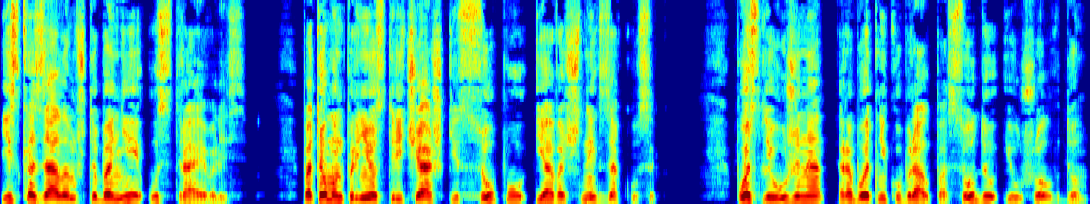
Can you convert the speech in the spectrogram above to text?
и сказал им, чтобы они устраивались. Потом он принес три чашки супу и овощных закусок. После ужина работник убрал посуду и ушел в дом.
